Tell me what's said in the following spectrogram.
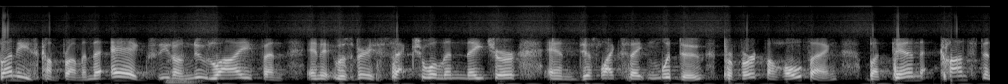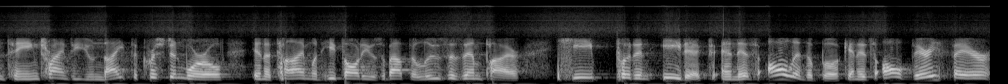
bunnies come from and the eggs, you know, new life. And, and it was very sexual in nature. And just like Satan would do, pervert the whole thing. But then Constantine, trying to unite the Christian world in a time when he thought he was about to lose his empire, he put an edict, and it's all in the book, and it's all very fair,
